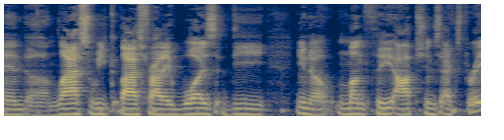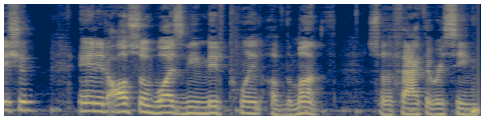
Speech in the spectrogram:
And um, last week, last Friday, was the you know monthly options expiration, and it also was the midpoint of the month. So the fact that we're seeing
